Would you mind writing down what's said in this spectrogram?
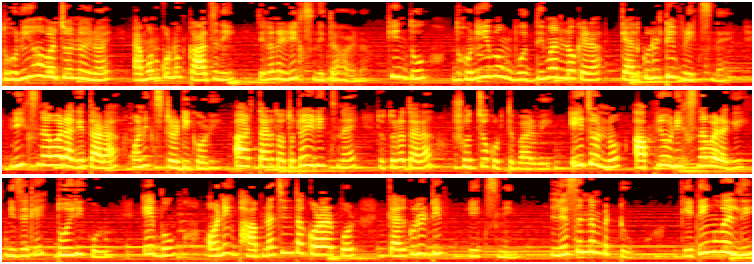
ধনী হওয়ার জন্যই নয়, এমন কোনো কাজ নেই যেখানে রিস্ক নিতে হয় না। কিন্তু ধনী এবং বুদ্ধিমান লোকেরা ক্যালকুলেটিভ রিস্ক নেয়। রিস্ক নেওয়ার আগে তারা অনেক স্টাডি করে আর তারা ততটাই রিস্ক নেয় যতটা তারা সহ্য করতে পারবে। এই জন্য আপনিও রিস্ক নেওয়ার আগে নিজেকে তৈরি করুন এবং অনেক ভাবনা চিন্তা করার পর ক্যালকুলেটিভ রিস্ক নিন। Lesson number two getting wealthy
